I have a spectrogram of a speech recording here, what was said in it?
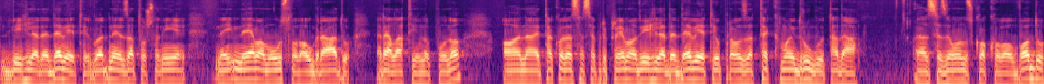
2009. godine zato što nije, ne, nemamo uslova u gradu relativno puno, Onaj, tako da sam se pripremao 2009. upravo za tek moju drugu tada e, sezonu skokova u vodu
